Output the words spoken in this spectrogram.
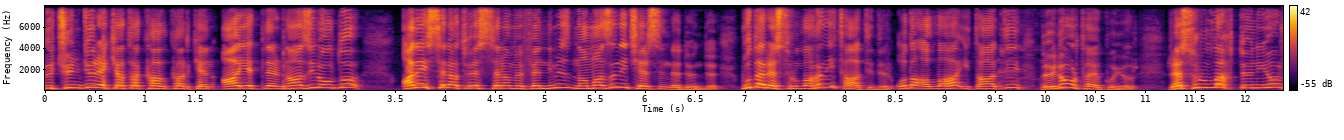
Üçüncü rekata kalkarken ayetler nazil oldu Aleyhissalatü vesselam Efendimiz namazın içerisinde döndü. Bu da Resulullah'ın itaatidir. O da Allah'a itaati böyle ortaya koyuyor. Resulullah dönüyor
